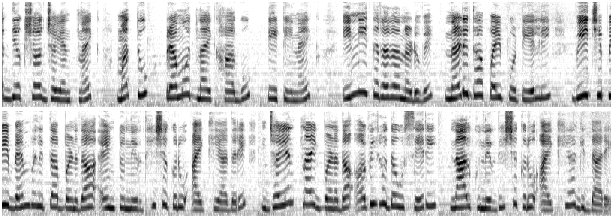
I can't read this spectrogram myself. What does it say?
ಅಧ್ಯಕ್ಷ ಜಯಂತ್ ನಾಯ್ಕ್ ಮತ್ತು ಪ್ರಮೋದ್ ನಾಯ್ಕ್ ಹಾಗೂ ಟಿಟಿ ನಾಯ್ಕ್. ಇನ್ನಿತರರ ನಡುವೆ ನಡೆದ ಪೈಪೋಟಿಯಲ್ಲಿ ಬಿಜೆಪಿ ಬೆಂಬಲಿತ ಬಣದ ಎಂಟು ನಿರ್ದೇಶಕರು ಆಯ್ಕೆಯಾದರೆ ಜಯಂತ್ ನಾಯ್ಕ್ ಬಣದ ಅವಿರೋಧವು ಸೇರಿ ನಾಲ್ಕು ನಿರ್ದೇಶಕರು ಆಯ್ಕೆಯಾಗಿದ್ದಾರೆ.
